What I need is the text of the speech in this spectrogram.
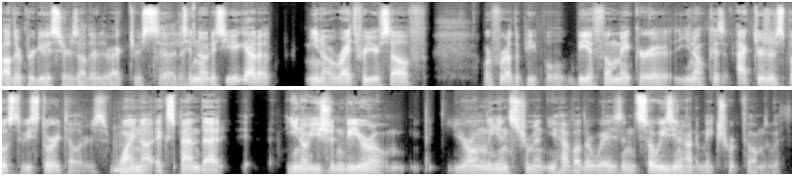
other producers, other directors to, to notice you. You gotta you know write for yourself or for other people. Be a filmmaker, you know, because actors are supposed to be storytellers. Why not expand that? You know, you shouldn't mm-hmm. be your own your only instrument. You have other ways, and it's so easy now to make short films with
